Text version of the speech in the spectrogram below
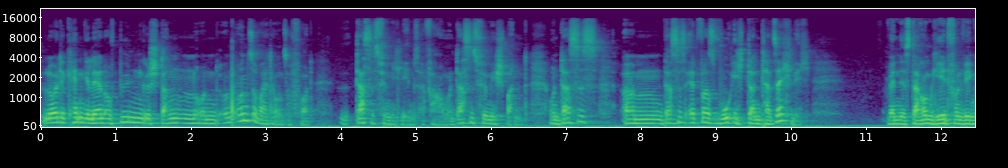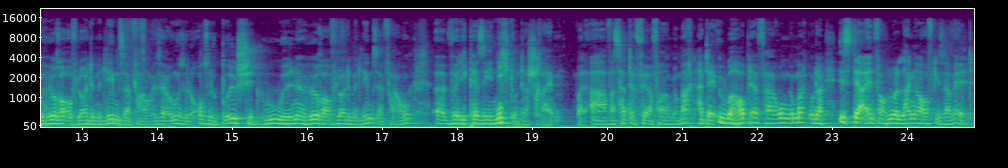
Leute kennengelernt, auf Bühnen gestanden und, und, und so weiter und so fort. Das ist für mich Lebenserfahrung und das ist für mich spannend. Und das ist, ähm, das ist etwas, wo ich dann tatsächlich wenn es darum geht, von wegen Hörer auf Leute mit Lebenserfahrung, ist ja irgendwie so, auch so eine Bullshit-Rule, ne? Hörer auf Leute mit Lebenserfahrung, äh, würde ich per se nicht unterschreiben. Weil A, was hat er für Erfahrungen gemacht? Hat er überhaupt Erfahrungen gemacht oder ist er einfach nur lange auf dieser Welt?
